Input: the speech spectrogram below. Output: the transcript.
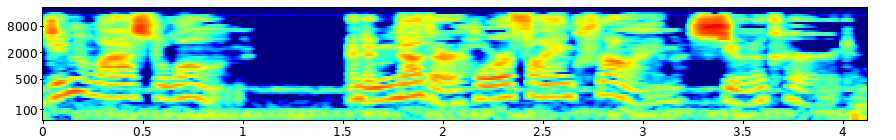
didn't last long, and another horrifying crime soon occurred.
